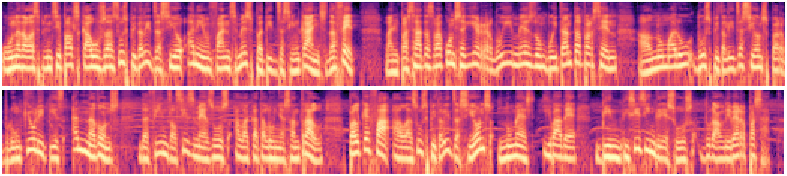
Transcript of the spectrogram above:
una de les principals causes d'hospitalització en infants més petits de 5 anys. De fet, l'any passat es va aconseguir reduir més d'un 80% el número d'hospitalitzacions per bronquiolitis en nadons de fins als 6 mesos a la Catalunya central. Pel que fa a les hospitalitzacions, només hi va haver 26 ingressos durant l'hivern passat.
